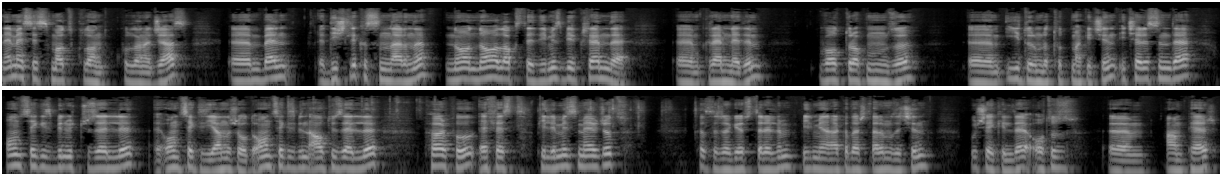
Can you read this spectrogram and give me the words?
Nemesis mod klon kullanacağız. Ee, ben dişli kısımlarını No, Novalox dediğimiz bir kremle e, kremledim. Volt drop'umuzu e, iyi durumda tutmak için. İçerisinde 18350 18 e, yanlış oldu. 18650 Purple Efes pilimiz mevcut. Kısaca gösterelim. Bilmeyen arkadaşlarımız için bu şekilde 30 e, amper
